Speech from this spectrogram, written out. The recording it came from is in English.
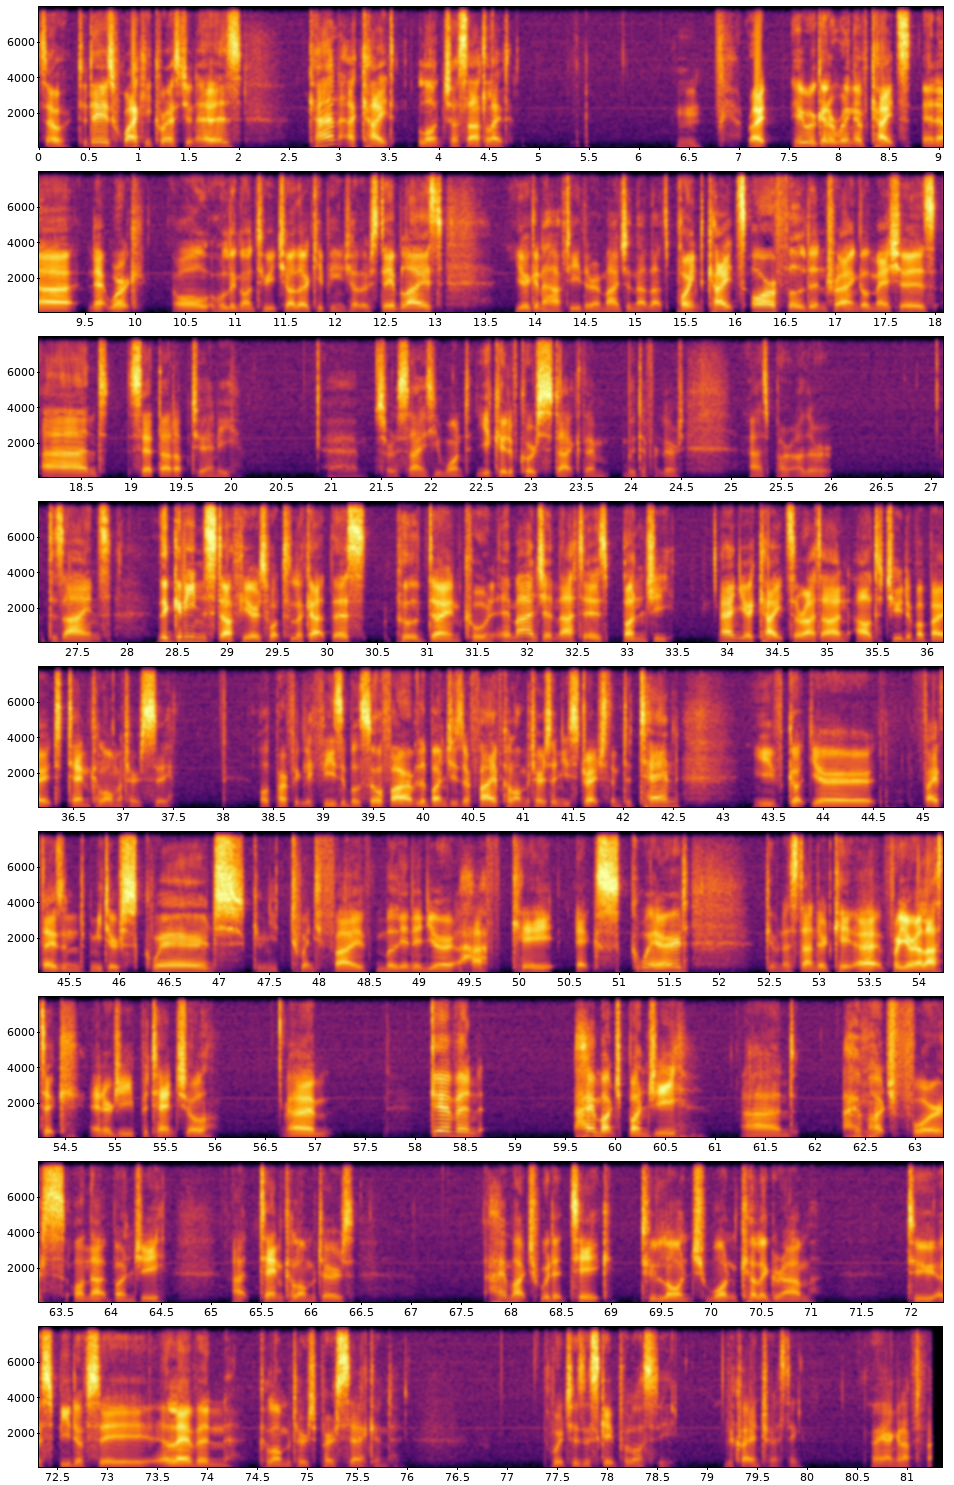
So, today's wacky question is, can a kite launch a satellite? Hmm. Right, here we've got a ring of kites in a network, all holding on to each other, keeping each other stabilized. You're going to have to either imagine that that's point kites or filled in triangle meshes and set that up to any um, sort of size you want. You could, of course, stack them with different layers as per other designs. The green stuff here is what to look at. This pulled down cone. Imagine that is bungee and your kites are at an altitude of about 10 kilometers say. All perfectly feasible so far. If the bungees are 5 kilometers and you stretch them to 10, you've got your 5,000 meters squared, giving you 25 million in your half k x squared, given a standard k uh, for your elastic energy potential. Um, given how much bungee and how much force on that bungee at 10 kilometers, how much would it take to launch one kilogram to a speed of say 11 kilometers per second, which is escape velocity? It'd be quite interesting. I think I'm gonna have to find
